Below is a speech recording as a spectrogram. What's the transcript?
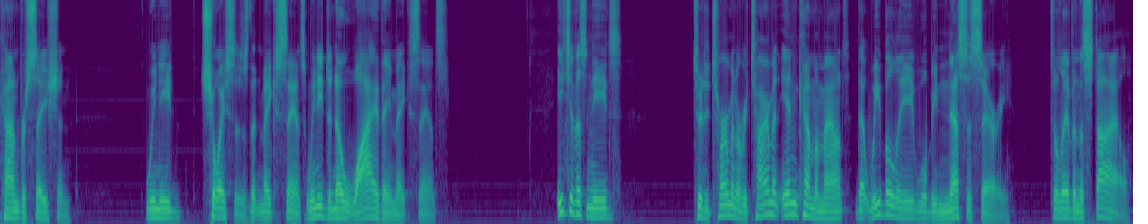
conversation. We need choices that make sense. We need to know why they make sense. Each of us needs to determine a retirement income amount that we believe will be necessary to live in the style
